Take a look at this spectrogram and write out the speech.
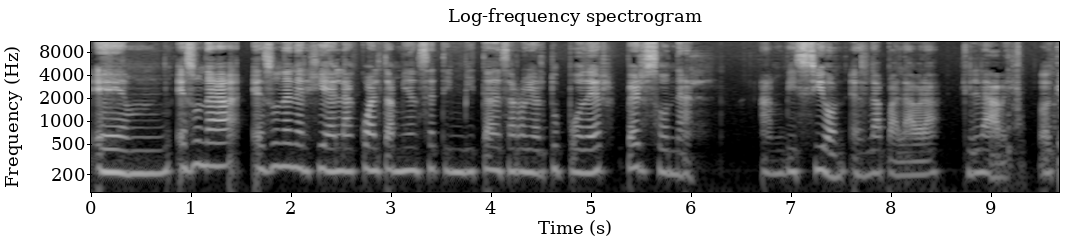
Em, es, una, es una energía en la cual también se te invita a desarrollar tu poder personal ambición es la palabra clave, ¿ok?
